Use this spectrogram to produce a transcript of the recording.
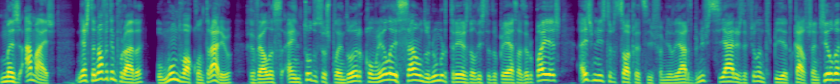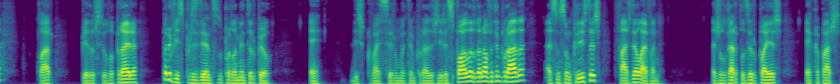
Mas há mais. Nesta nova temporada, o mundo ao contrário revela-se em todo o seu esplendor com a eleição do número 3 da lista do PS às europeias, ex-ministro de Sócrates e familiar de beneficiários da filantropia de Carlos Santos Silva, claro, Pedro Silva Pereira, para vice-presidente do Parlamento Europeu. É, diz que vai ser uma temporada gira. Spoiler da nova temporada, Assunção Cristas faz de Eleven. A julgar pelas europeias, é capaz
